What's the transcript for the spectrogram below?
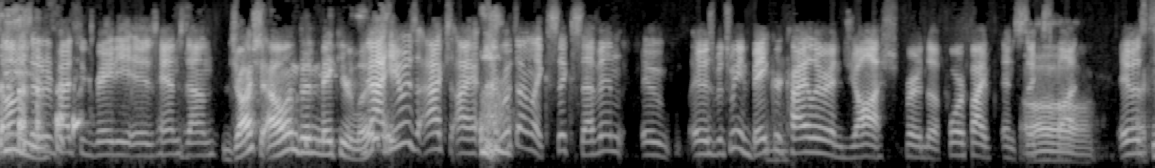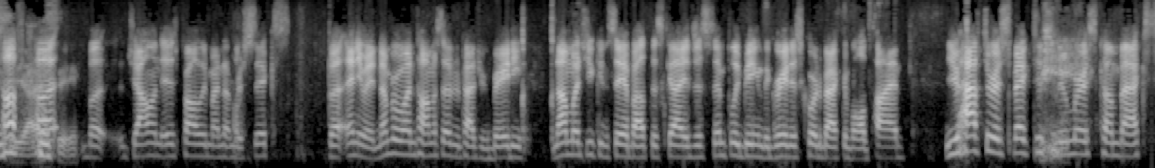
Thomas Edward Patrick Brady is hands down Josh Allen didn't make your list? Yeah, he was actually. I, I wrote down like six, seven. It, it was between Baker, mm-hmm. Kyler, and Josh for the four, five, and six oh, spot. oh, It was I tough see, cut, but Jalen is probably my number six. But anyway, number one, Thomas Edward Patrick Brady. Not much you can say about this guy, just simply being the greatest quarterback of all time. You have to respect his numerous comebacks.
